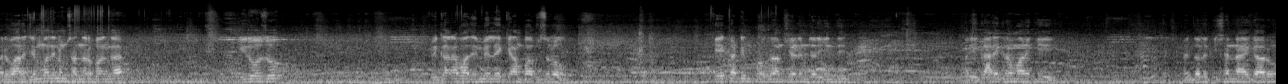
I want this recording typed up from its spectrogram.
మరి వారి జన్మదినం సందర్భంగా ఈరోజు వికారాబాద్ ఎమ్మెల్యే క్యాంప్ ఆఫీసులో కేక్ కటింగ్ ప్రోగ్రాం చేయడం జరిగింది. మరి ఈ కార్యక్రమానికి పెద్దలు కిషన్ నాయక్ గారు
